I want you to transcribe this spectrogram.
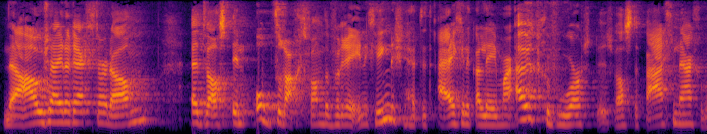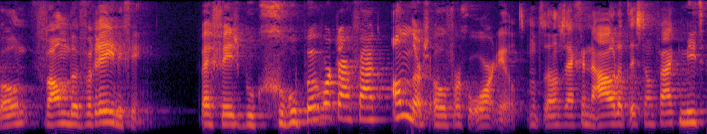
Nou, zei de rechter dan, het was in opdracht van de vereniging, dus je hebt het eigenlijk alleen maar uitgevoerd, dus was de pagina gewoon van de vereniging. Bij Facebook groepen wordt daar vaak anders over geoordeeld. Want dan zeggen, nou, dat is dan vaak niet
